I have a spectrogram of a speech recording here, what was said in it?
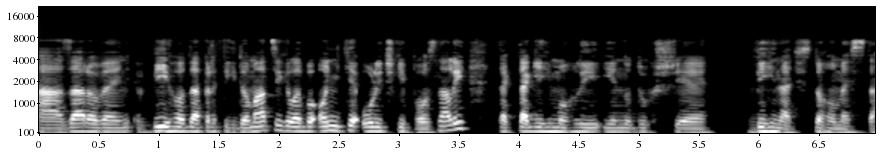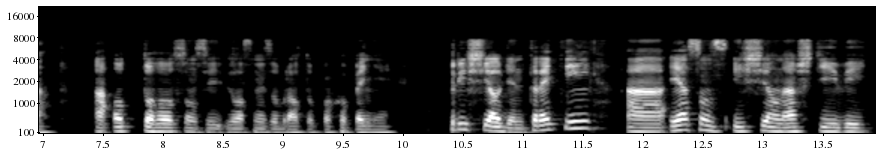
A zároveň výhoda pre tých domácich, lebo oni tie uličky poznali, tak tak ich mohli jednoduchšie vyhnať z toho mesta. A od toho som si vlastne zobral to pochopenie prišiel deň tretí a ja som išiel navštíviť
